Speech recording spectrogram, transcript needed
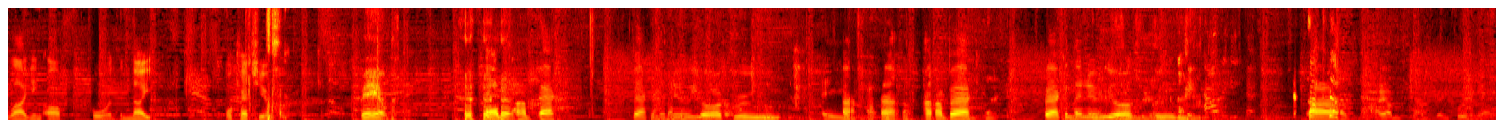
logging off for the night. We'll catch you. Bam. And I'm back, back in the New York groove. Hey, Uh, uh, I'm back, back in the New York groove. uh, I, I'm, I'm including that one.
